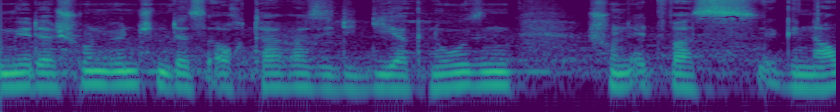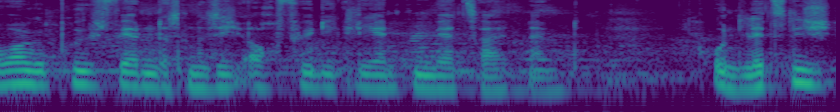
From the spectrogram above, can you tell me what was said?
mir da schon wünschen, dass auch teilweise die Diagnosen schon etwas genauer geprüft werden, dass man sich auch für die Klienten mehr Zeit nimmt. Und letztlich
